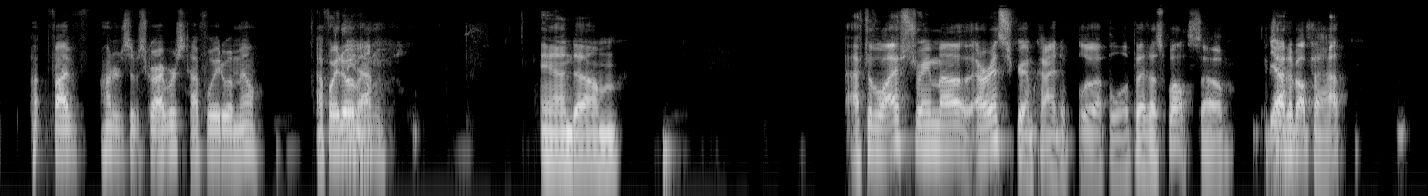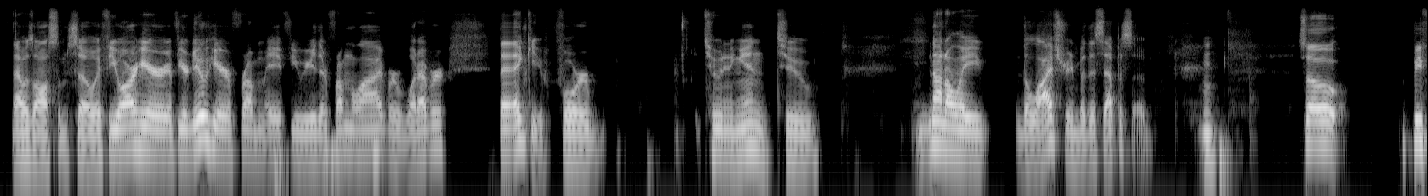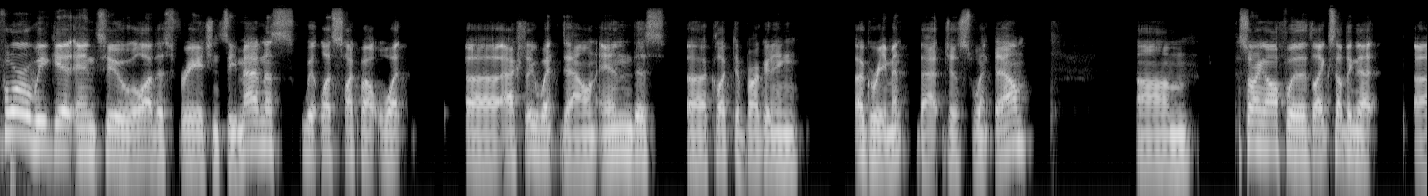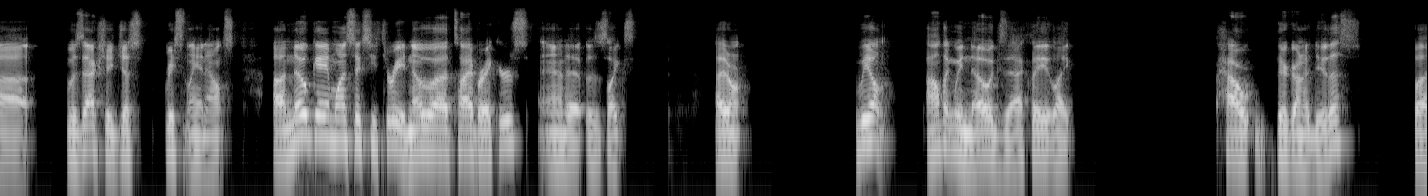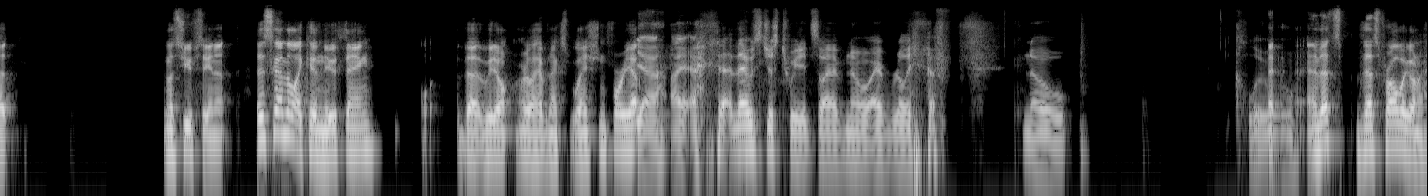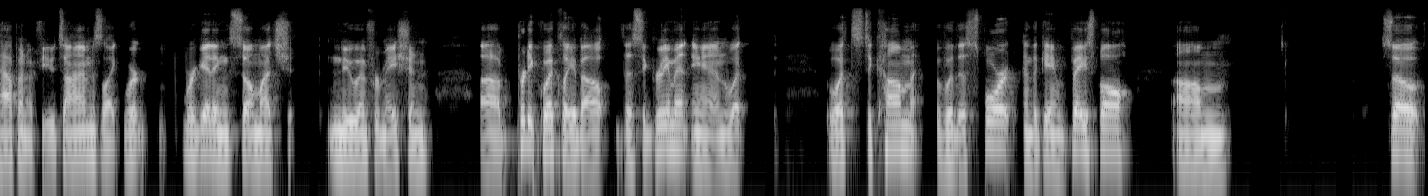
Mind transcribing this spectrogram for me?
five hundred subscribers, halfway to a mill. Halfway to a mill. And um, after the live stream, uh, our Instagram kind of blew up a little bit as well. So excited yeah. about that that was awesome. So if you are here, if you're new here from if you're either from the live or whatever, thank you for tuning in to not only the live stream but this episode. Mm. So before we get into a lot of this free agency madness, let's talk about what uh, actually went down in this uh, collective bargaining agreement that just went down. Um, starting off with like something that uh, was actually just recently announced. Uh, no game 163, no uh, tiebreakers, and it was like I don't, we don't, I don't think we know exactly like how they're going to do this, but unless you've seen it, this is kind of like a new thing that we don't really have an explanation for yet. Yeah, I, I that was just tweeted, so I have no, I really have no clue. And that's that's probably going to happen a few times. Like we're we're getting so much new information uh, pretty quickly about this agreement and what what's to come with this sport and the game of baseball. Um, so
